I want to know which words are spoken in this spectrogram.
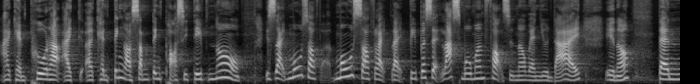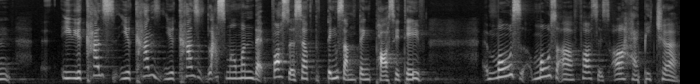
I can pull out, I, I can think of something positive. No. It's like most of most of like like people said last moment thoughts, you know, when you die, you know, then you, you can't you can't you can't last moment that force yourself to think something positive. Most most of thoughts is all happy cheer.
